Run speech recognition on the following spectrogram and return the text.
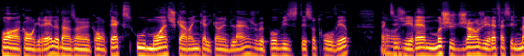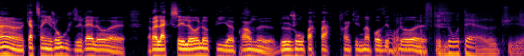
pas en congrès, là, dans un contexte où moi, je suis quand même quelqu'un de lent. Je veux pas visiter ça trop vite. Fait que, Ah tu sais, ouais. j'irais, moi, je suis du genre, j'irais facilement un 4-5 jours, je dirais, là, relaxer là, là puis prendre deux jours par parc, tranquillement, pas vite. Ouais, là. profiter de l'hôtel, puis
